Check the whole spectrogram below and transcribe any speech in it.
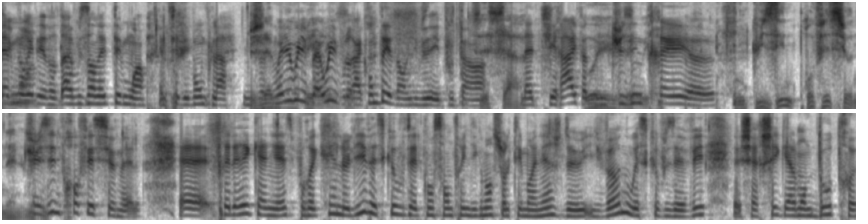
Elle aime nourrir les autres. Ah, vous en êtes témoin. Elle fait des bons plats. J'aime Oui, oui, bah oui, vous le racontez dans le livre. Vous avez tout un C'est ça. attirail, enfin, Oui, une cuisine oui, oui. très. euh, Une cuisine professionnelle. Cuisine professionnelle. Euh, Frédéric Agnès, pour écrire le livre, est-ce que vous êtes concentré uniquement sur le témoignage de Yvonne ou est-ce que vous avez euh, cherché également d'autres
